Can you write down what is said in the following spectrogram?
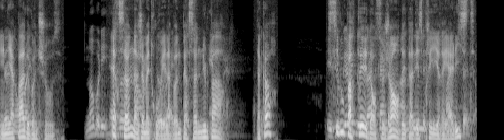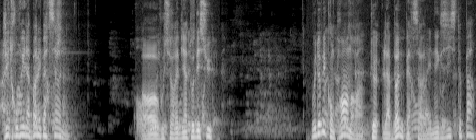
Il n'y a pas de bonne chose. Personne n'a jamais trouvé la bonne personne nulle part. D'accord? Si vous partez dans ce genre d'état d'esprit irréaliste, « j'ai trouvé la bonne personne », oh, vous serez bientôt déçu. Vous devez comprendre que la bonne personne n'existe pas.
